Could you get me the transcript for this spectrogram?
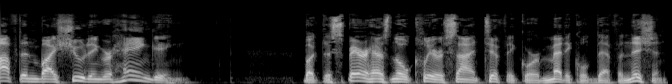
often by shooting or hanging. But despair has no clear scientific or medical definition.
